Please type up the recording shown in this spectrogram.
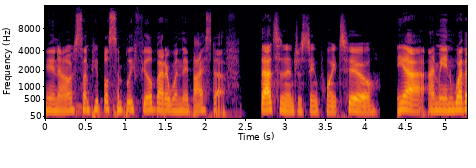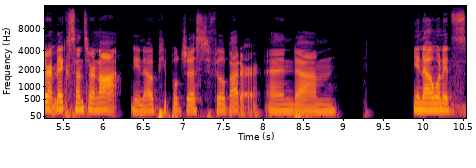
you know some people simply feel better when they buy stuff That's an interesting point too. yeah i mean whether it makes sense or not you know people just feel better and um you know when it's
